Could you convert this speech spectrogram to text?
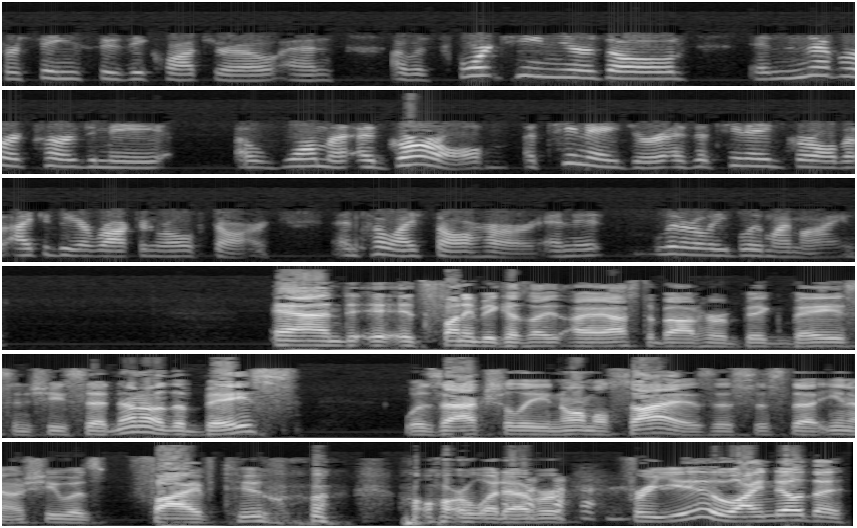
for seeing Suzi Quatro and I was 14 years old. It never occurred to me a woman, a girl, a teenager, as a teenage girl that I could be a rock and roll star until I saw her, and it literally blew my mind. And it's funny because I, I asked about her big bass, and she said, no, no, the bass was actually normal size. It's just that, you know, she was five two or whatever. For you, I know that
